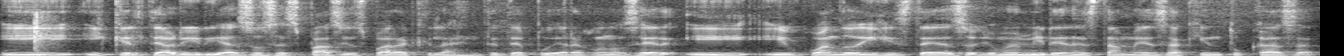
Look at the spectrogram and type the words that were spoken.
y, y, que Él te abriría esos espacios para que la gente te pudiera conocer. Y, y, cuando dijiste eso, yo me miré en esta mesa aquí en tu casa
